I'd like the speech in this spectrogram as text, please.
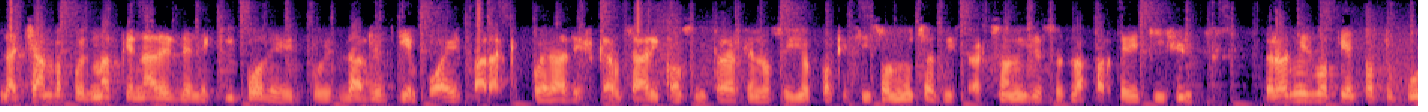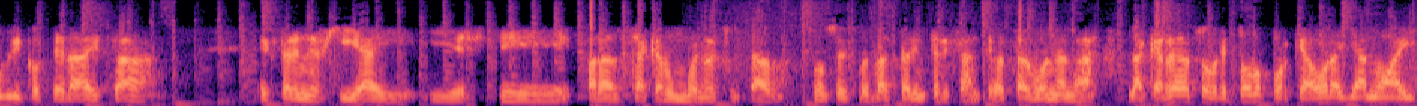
la chamba pues más que nada es del equipo de pues darle tiempo a él para que pueda descansar y concentrarse en lo suyo porque sí son muchas distracciones y eso es la parte difícil pero al mismo tiempo tu público te da esa extra energía y, este para sacar un buen resultado. Entonces pues va a estar interesante va a estar buena la, la carrera sobre todo porque ahora ya no hay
